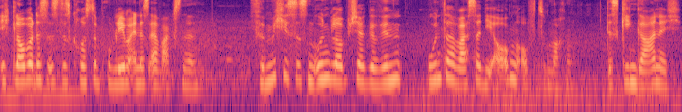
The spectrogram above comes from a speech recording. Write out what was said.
Ich glaube, das ist das größte Problem eines Erwachsenen. Für mich ist es ein unglaublicher Gewinn, unter Wasser die Augen aufzumachen. Das ging gar nicht.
